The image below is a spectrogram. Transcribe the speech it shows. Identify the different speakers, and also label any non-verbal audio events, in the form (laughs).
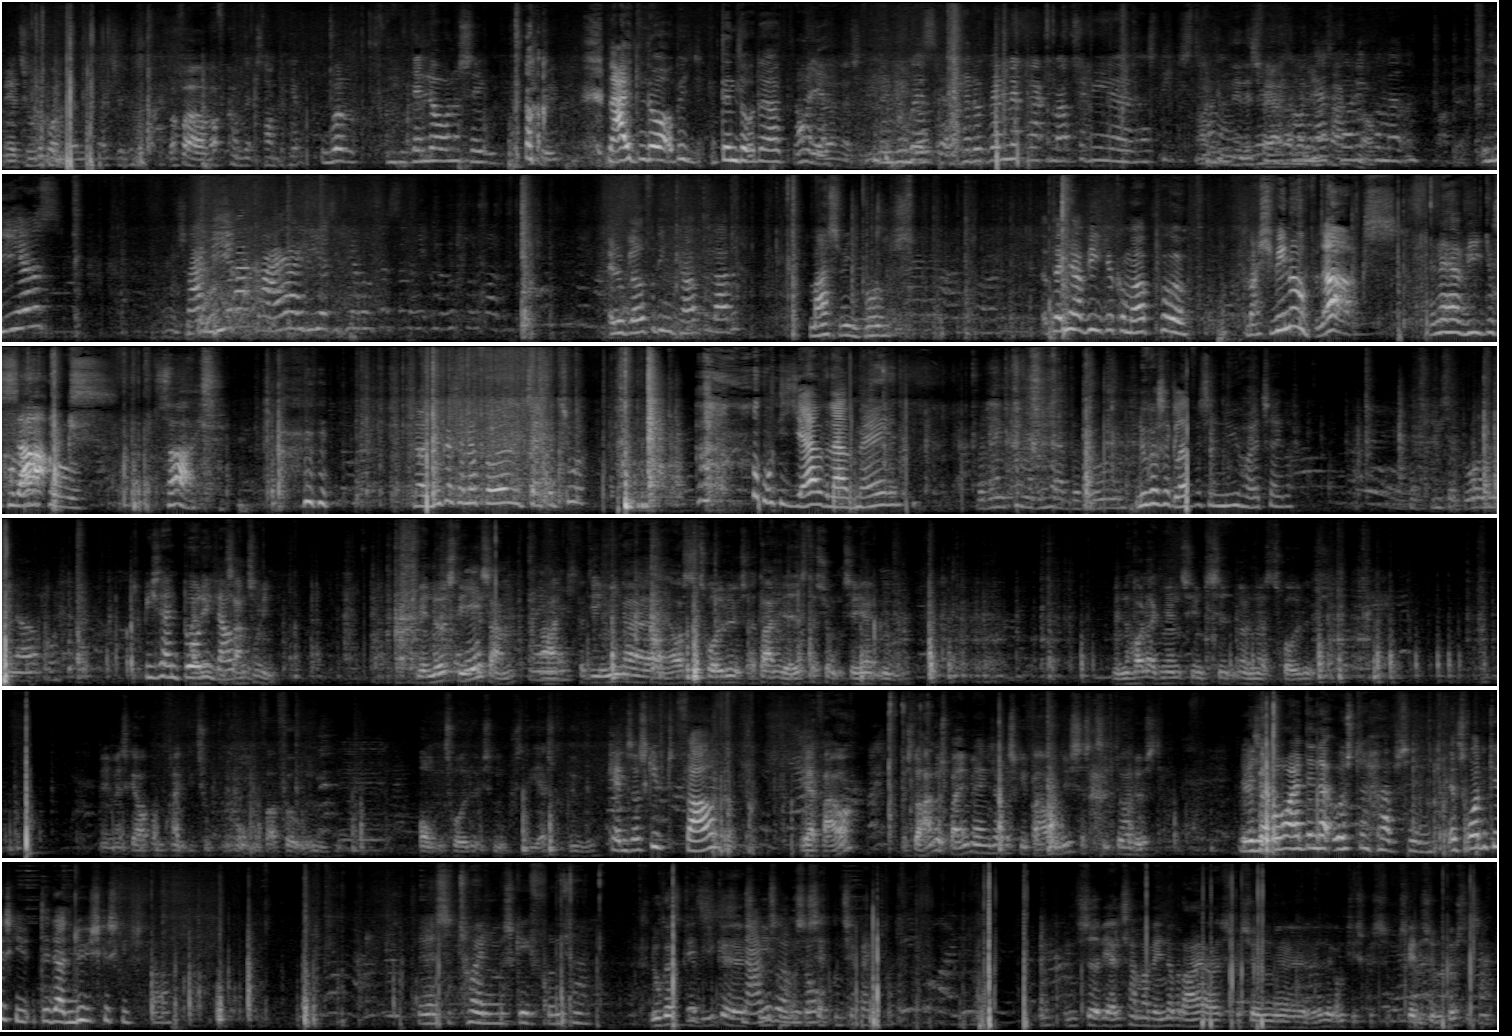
Speaker 1: Men jeg tvivler på, om den er. Hvorfor, hvorfor kom den strømpe her?
Speaker 2: Hvor- Den lå under sengen.
Speaker 1: Okay.
Speaker 3: Nej, den lå, oppe, i- den lå deroppe.
Speaker 2: Nå ja.
Speaker 1: Er altså
Speaker 2: Men Lukas, kan du ikke vente med at pakke den op, til vi øh, har spist?
Speaker 1: Nej, det bliver lidt svært. Lige
Speaker 2: Lad os gå lidt på maden. Elias? Nej, Mira, Kaja og Elias, I bliver nødt til at sidde helt udstødstrømmen.
Speaker 3: Er du glad for din kaffe, Latte?
Speaker 2: Marsvin Bulls.
Speaker 3: Og Den her video kommer op på Marsvino Vlogs.
Speaker 2: Den her video kommer op på... Socks.
Speaker 3: Når Lukas han har fået et tastatur. (laughs) Oh, jævla man.
Speaker 2: Hvordan kommer det her på båden?
Speaker 3: Lukas er glad for sin nye højtaler.
Speaker 2: Han spiser båden med lavbrød.
Speaker 3: Spiser han
Speaker 1: er
Speaker 3: i
Speaker 1: ikke den
Speaker 3: lav.
Speaker 1: samme som min. Men noget stil
Speaker 2: det?
Speaker 1: det samme.
Speaker 2: Nej.
Speaker 1: Nej, fordi min er også trådløs, og der er en ladestation til jer nu. Men den holder ikke mere end sin tid, når den er trådløs. Skal op omkring de 1000 kroner for at få en ordentlig trådløs mus. Det er sgu dyrt.
Speaker 3: Kan den så skifte farve?
Speaker 1: Ja, farver. Hvis du har noget spraymering, så kan du skifte farver lige så tit du har lyst.
Speaker 2: Men hvor er den der ostehaps henne?
Speaker 3: Jeg tror, den kan skifte, det der lys kan skifte farve.
Speaker 2: Øh, så tror jeg den måske i fryseren.
Speaker 1: Lukas, kan vi ikke uh,
Speaker 3: snakkede
Speaker 1: spise
Speaker 3: om
Speaker 1: og så sætte den til bagefter? Ja, Nu sidder vi alle sammen og venter på dig, og skal synge, øh, jeg ved ikke om de skal, skal de synge kystesang?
